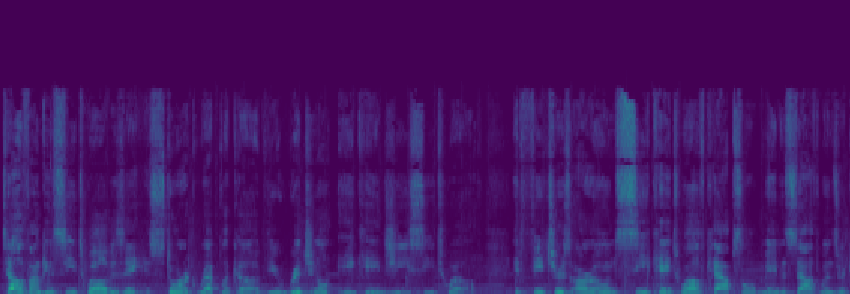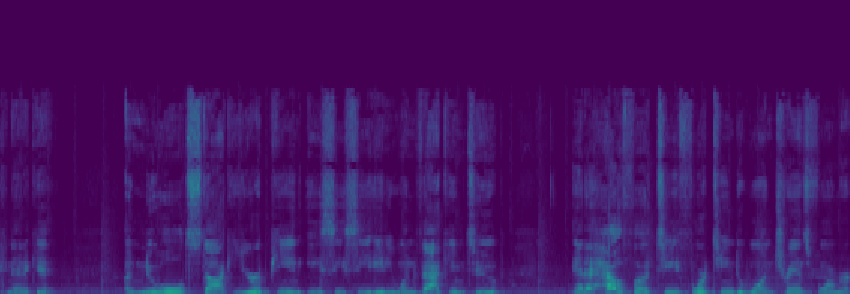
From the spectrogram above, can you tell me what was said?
Telefunken C12 is a historic replica of the original AKG C12. It features our own CK12 capsule made in South Windsor, Connecticut, a new old stock European ECC81 vacuum tube, and a Haufe T14 to 1 transformer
